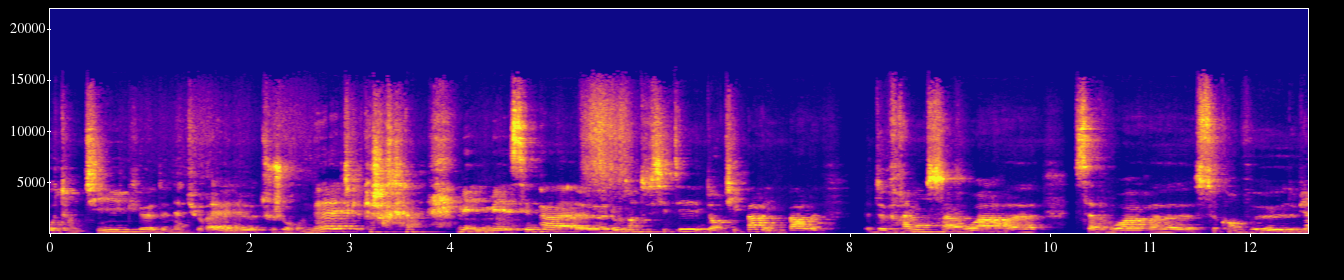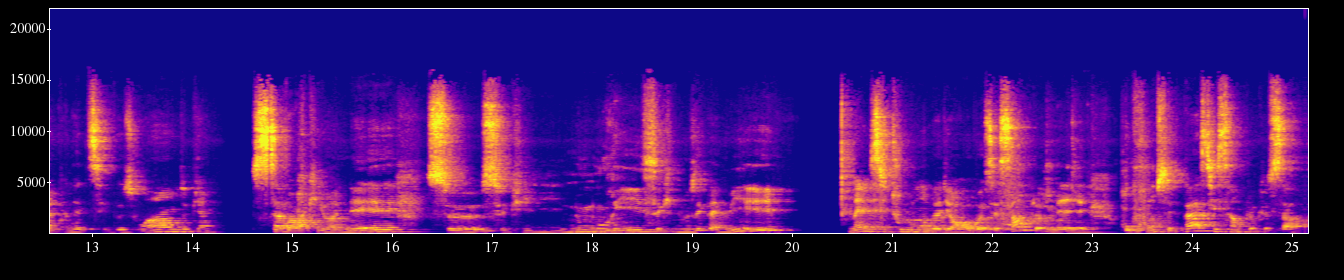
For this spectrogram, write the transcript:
authentique, de naturel, toujours honnête, quelque chose. Mais, mais c'est pas l'authenticité dont il parle. Il parle de vraiment savoir, savoir ce qu'on veut, de bien connaître ses besoins, de bien savoir qui on est, ce, ce qui nous nourrit, ce qui nous épanouit. Et même si tout le monde va dire oh bah c'est simple, mais au fond c'est pas si simple que ça.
